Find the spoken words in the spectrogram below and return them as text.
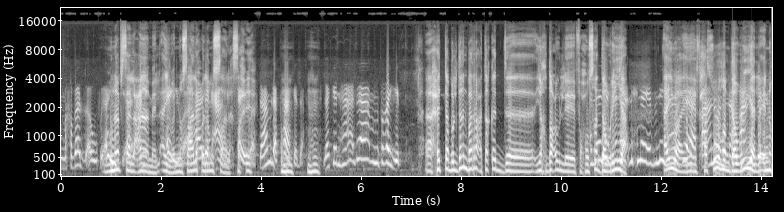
المخبز أو في أي ونفس يعني العامل أيوه, أيوة انه صالح ولا مش صالح؟ صحيح. أيوة لك هكذا. لكن هذا متغيب. حتى بلدان برا أعتقد يخضعوا لفحوصات دورية. نحن يا ابني أيوه يفحصوهم دوريا لأنه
